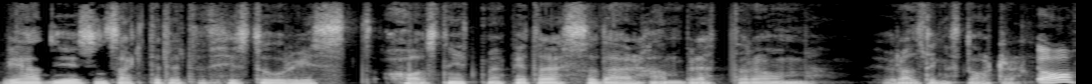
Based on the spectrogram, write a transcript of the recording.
Vi hade ju som sagt ett litet historiskt avsnitt med Peter Esse där han berättade om hur allting startar. Ja,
